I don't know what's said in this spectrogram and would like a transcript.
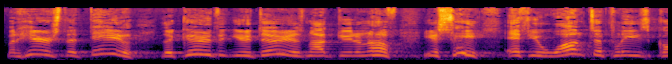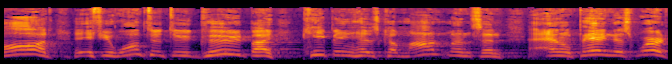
But here's the deal the good that you do is not good enough. You see, if you want to please God, if you want to do good by keeping His commandments and, and obeying His word,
